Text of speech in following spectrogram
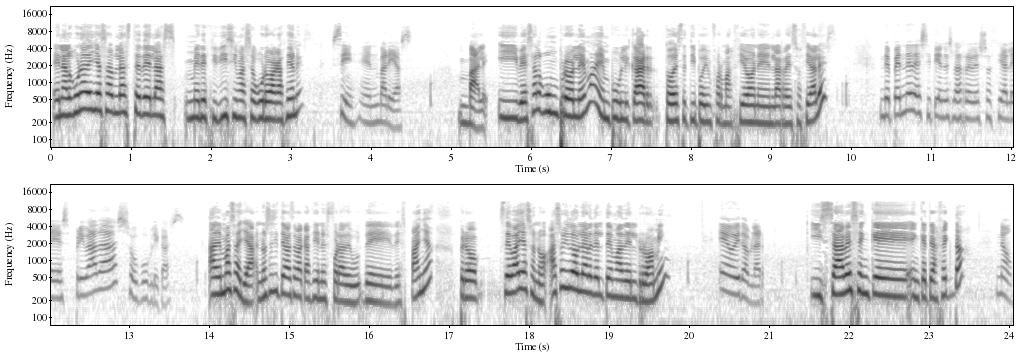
¿En alguna de ellas hablaste de las merecidísimas seguro vacaciones? Sí, en varias. Vale, ¿y ves algún problema en publicar todo este tipo de información en las redes sociales? Depende de si tienes las redes sociales privadas o públicas. Además, allá, no sé si te vas de vacaciones fuera de, de- de España, pero se vayas o no, ¿has oído hablar del tema del roaming? He oído hablar. ¿Y sabes en qué, en qué te afecta? No.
